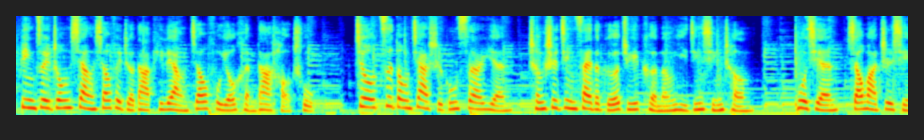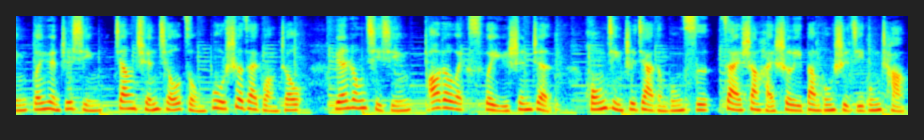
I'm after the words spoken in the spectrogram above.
并最终向消费者大批量交付有很大好处。就自动驾驶公司而言，城市竞赛的格局可能已经形成。目前，小马智行、文远之行将全球总部设在广州，圆融启行、AutoX 位于深圳。红景智驾等公司在上海设立办公室及工厂，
